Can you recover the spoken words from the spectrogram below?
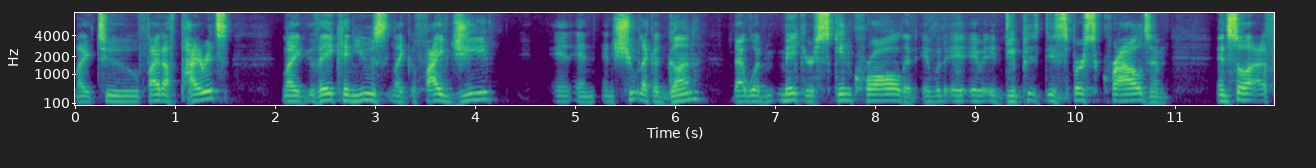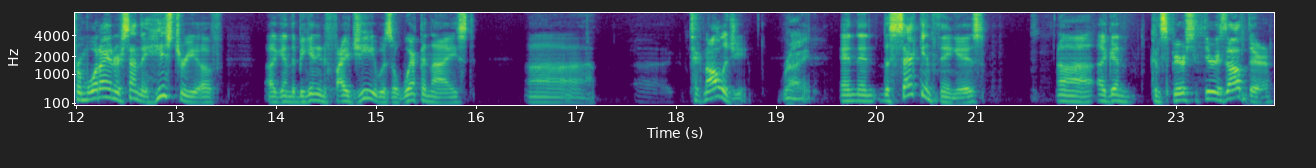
like to fight off pirates. Like they can use like a 5G and, and, and shoot like a gun that would make your skin crawl and it would it, it, it disperse crowds and and so uh, from what I understand, the history of again the beginning of 5G was a weaponized uh, uh, technology. Right. And then the second thing is, uh, again, conspiracy theories out there.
